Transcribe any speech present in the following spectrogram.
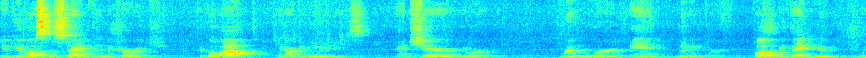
you give us the strength and the courage to go out in our communities and share your written word and living word. Father, we thank you and we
